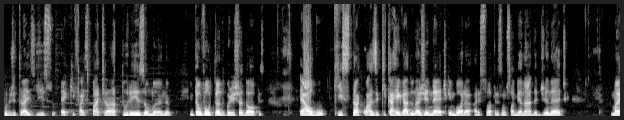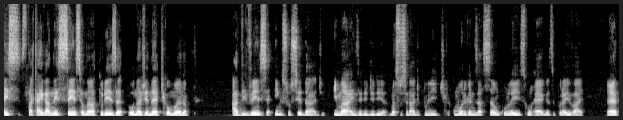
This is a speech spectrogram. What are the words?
por detrás disso é que faz parte da natureza humana. Então, voltando para Richard Dawkins, é algo que está quase que carregado na genética, embora Aristóteles não sabia nada de genética, mas está carregado na essência, ou na natureza, ou na genética humana, a vivência em sociedade. E mais, ele diria, uma sociedade política, com uma organização, com leis, com regras e por aí vai. Né?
